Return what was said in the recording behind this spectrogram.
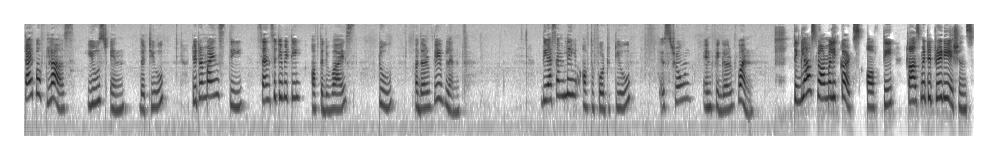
Type of glass used in the tube determines the sensitivity of the device to other wavelength. The assembly of the phototube is shown in figure 1. The glass normally cuts off the transmitted radiations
